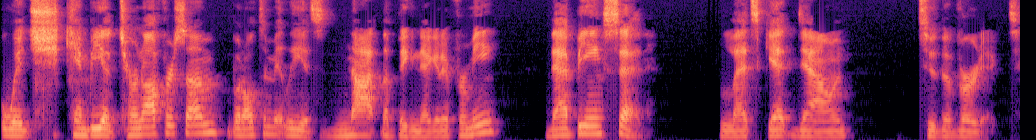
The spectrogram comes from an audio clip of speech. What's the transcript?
which can be a turnoff for some but ultimately it's not the big negative for me. That being said let's get down to the verdict.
